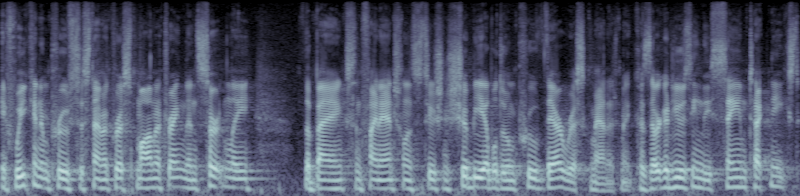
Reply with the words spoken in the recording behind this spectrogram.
If we can improve systemic risk monitoring, then certainly the banks and financial institutions should be able to improve their risk management because they're using these same techniques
